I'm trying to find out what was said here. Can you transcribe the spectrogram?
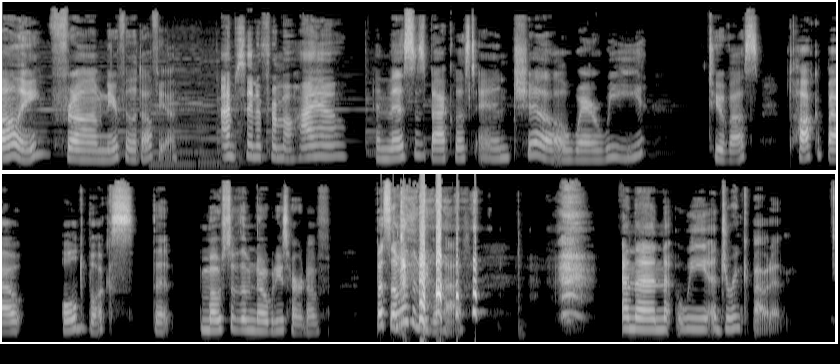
Hi, from near Philadelphia, I'm Cinna from Ohio. and this is Backlist and Chill, where we, two of us, talk about old books that most of them nobody's heard of, but some of them people have. And then we drink about it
